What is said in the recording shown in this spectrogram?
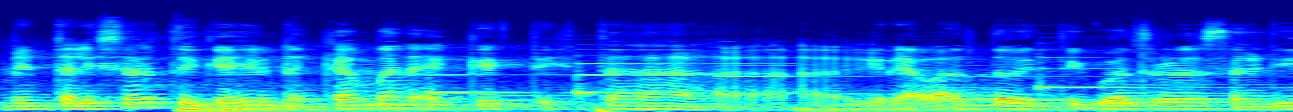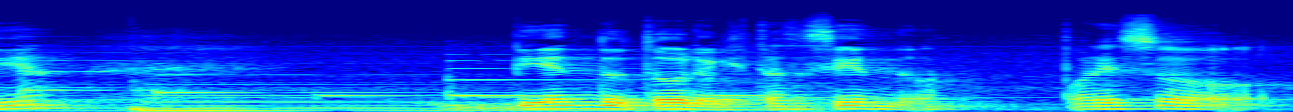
mentalizarte que hay una cámara que te está grabando 24 horas al día, viendo todo lo que estás haciendo. Por eso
